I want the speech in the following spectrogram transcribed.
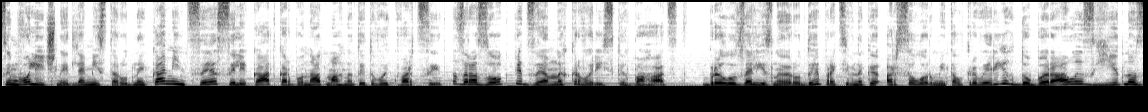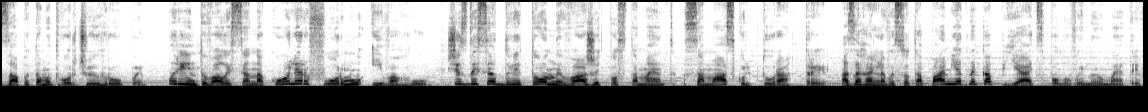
Символічний для міста рудний камінь це силікат, карбонат, магнетитовий кварцит, зразок підземних криворізьких багатств. Брилу залізної руди працівники ArcelorMittal Кривий Ріг добирали згідно з запитами творчої групи. Орієнтувалися на колір, форму і вагу. 62 тонни важить постамент, сама скульптура 3, а загальна висота пам'ятника 5,5 метрів.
